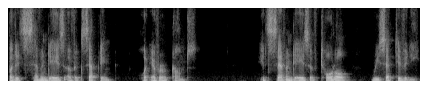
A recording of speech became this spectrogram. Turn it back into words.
but it's seven days of accepting whatever comes. It's seven days of total receptivity.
